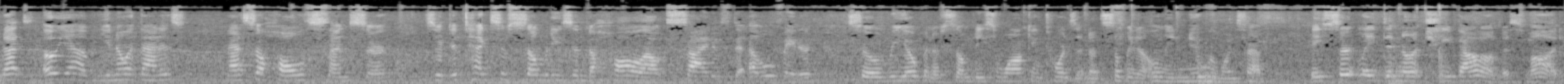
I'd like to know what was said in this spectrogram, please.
That's, oh yeah, you know what that is? That's the hall sensor. So it detects if somebody's in the hall outside of the elevator. So reopen if somebody's walking towards it. That's something that only newer ones have. They certainly did not cheap out on this mod.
